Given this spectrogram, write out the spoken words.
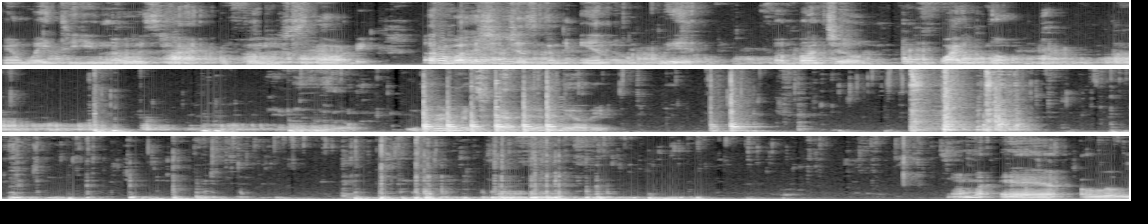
and wait till you know it's hot before you start it. Otherwise, you're just going to end up with a bunch of white gum. Okay, so we pretty much got that melted. I'm gonna add a little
